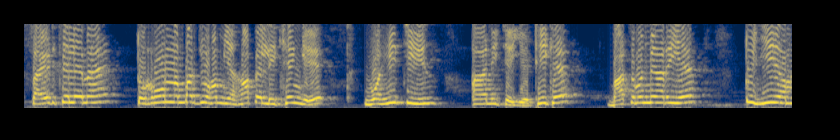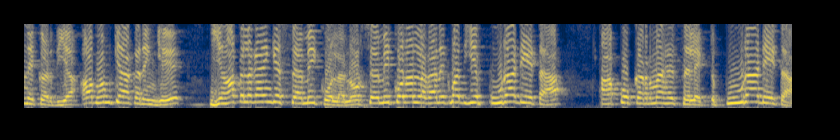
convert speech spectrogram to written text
साइड से लेना है तो रोल नंबर जो हम यहाँ पे लिखेंगे, वही चीज़ आनी चाहिए, ठीक है? बात समझ में आ रही है? तो ये हमने कर दिया। अब हम क्या करेंगे? यहाँ पे लगाएँगे सेमी कोलन और सेमी कोलन लगाने के बाद ये पूरा डेटा आपको करना है सेलेक्ट पूरा डेटा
